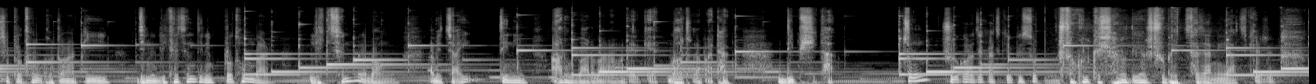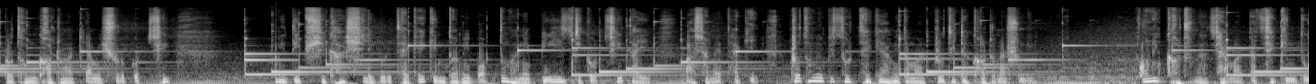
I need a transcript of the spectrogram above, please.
সেই প্রথম ঘটনাটি যিনি লিখেছেন, তিনি প্রথমবার লিখছেন এবং আমি চাই তিনি আরও বারবার আমাদেরকে ঘটনা পাঠাক। দীপশিখা। চলুন, শুরু করা যাক আজকের এপিসোড সকলকে শারদীয়ার শুভেচ্ছা জানিয়ে আজকের প্রথম ঘটনাটি আমি শুরু করছি। আমি দীপশিখা শিলিগুড়ি থেকে, কিন্তু আমি বর্তমানে পিএইচডি করছি, তাই আসামে থাকি। প্রথম এপিসোড থেকে আমি তোমার প্রতিটা ঘটনা শুনি। অনেক ঘটনা আছে আমার কাছে, কিন্তু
